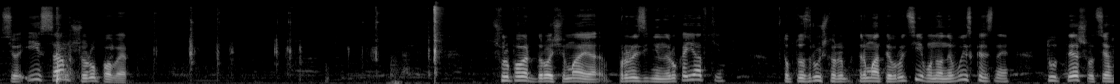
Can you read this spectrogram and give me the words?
Все, і сам шуруповерт. Шуруповерт, до речі, має прорезинені рукоятки. Тобто зручно тримати в руці, воно не вискользне. Тут теж оця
